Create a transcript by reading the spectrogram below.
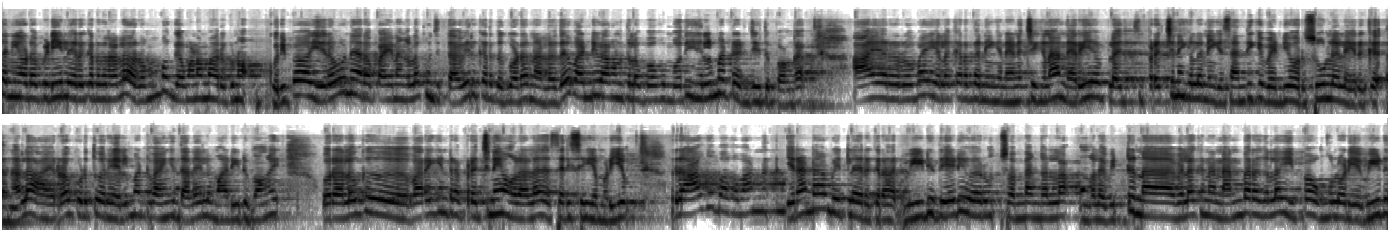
சனியோட பிடியில் இருக்கிறதுனால ரொம்ப கவனமாக இருக்கணும். குறிப்பாக இரவு நேர பயணங்களை கொஞ்சம் தவிர்க்கிறது கூட நல்லது. வண்டி வாகனத்தில் போகும்போது ஹெல்மெட் அணிஞ்சிட்டு போங்க ஆயிரம் ரூபாய் இழக்கிறத நீங்கள் நினச்சிங்கன்னா நிறைய ப்ளச் பிரச்சனைகளை நீங்கள் சந்திக்க வேண்டிய ஒரு சூழ்நிலை இருக்குது அதனால் ஆயிரம் ரூபா கொடுத்து ஒரு ஹெல்மெட் வாங்கி தலையில் மாட்டிட்டு போங்க. ஓரளவுக்கு வரைகின்ற பிரச்சனையை உங்களால் சரி செய்ய முடியும். ராகு பகவான் இரண்டாம் வீட்டில் இருக்கிறார். வீடு தேடி வரும் சொந்தங்கள்லாம். உங்களை விட்டு ந விலகின நண்பர்கள்லாம் இப்போ உங்களுடைய வீடு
